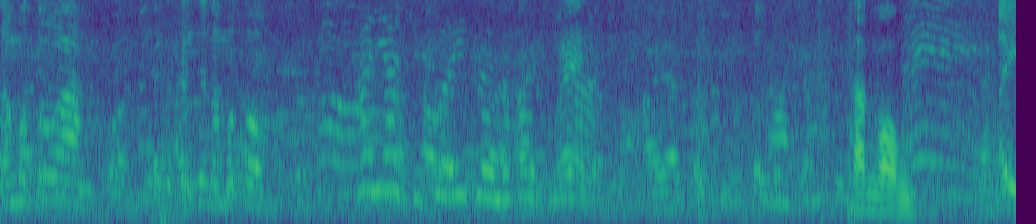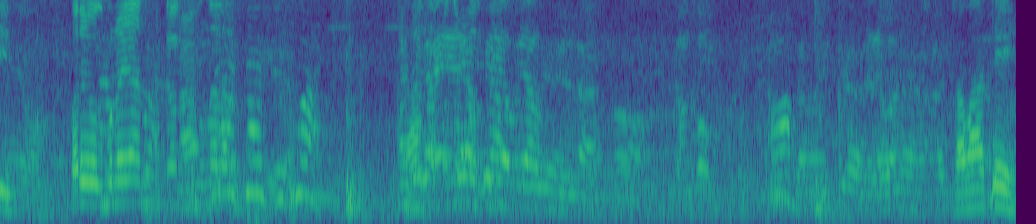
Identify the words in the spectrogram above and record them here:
Lamuto ah. Nag-isang sa lamuto. Kangkong. Ay, pare wag mo na yan. Kangkong na lang. Ah, kangkong. Kamatis.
